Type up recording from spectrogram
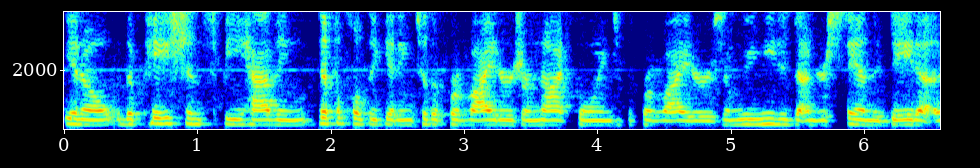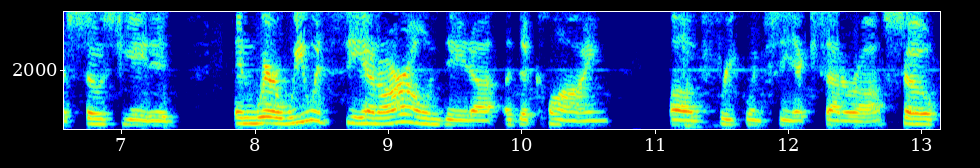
you know, the patients be having difficulty getting to the providers or not going to the providers. And we needed to understand the data associated and where we would see in our own data a decline of frequency, et cetera. So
